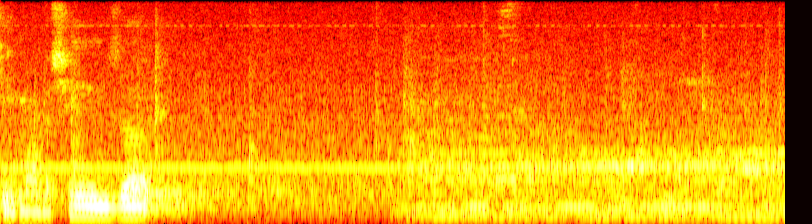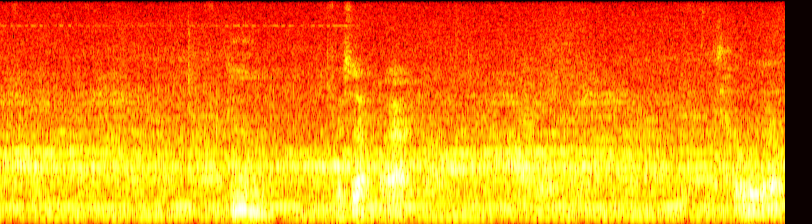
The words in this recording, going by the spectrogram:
Keep my machines up. Hmm. What's up? All right. Hold up.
